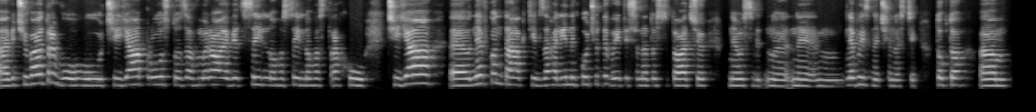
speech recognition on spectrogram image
е, відчуваю тривогу, чи я просто завмираю від сильного сильного страху, чи я е, не в контакті, взагалі не хочу дивитися на ту ситуацію невизначеності. Тобто, ем,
